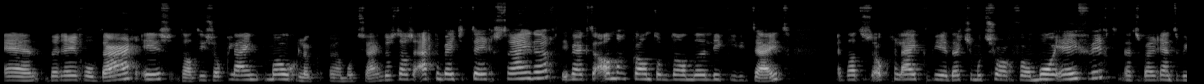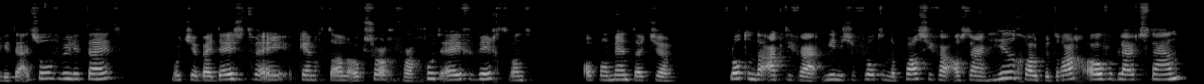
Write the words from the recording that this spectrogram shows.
En de regel daar is dat die zo klein mogelijk uh, moet zijn. Dus dat is eigenlijk een beetje tegenstrijdig. Die werkt de andere kant op dan de liquiditeit. En dat is ook gelijk weer dat je moet zorgen voor een mooi evenwicht. Net als bij rentabiliteit, solvabiliteit. Moet je bij deze twee kengetallen ook zorgen voor een goed evenwicht. Want op het moment dat je vlottende activa minus je vlottende passiva, als daar een heel groot bedrag over blijft staan,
